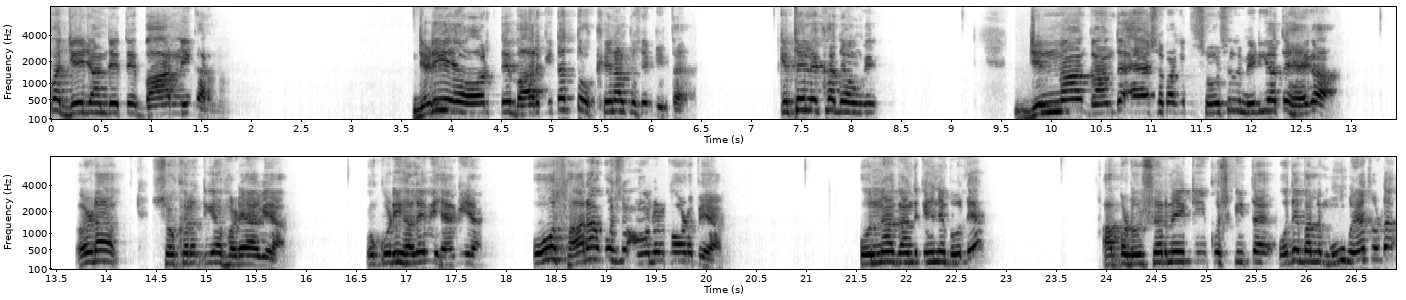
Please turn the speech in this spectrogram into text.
ਭੱਜੇ ਜਾਂਦੇ ਤੇ ਬਾਹਰ ਨਹੀਂ ਕਰਨਾ। ਜਿਹੜੀ ਇਹ ਔਰਤ ਤੇ ਬਾਹਰ ਕੀਤਾ, ਧੋਖੇ ਨਾਲ ਤੁਸੀਂ ਕੀਤਾ ਕਿੱਥੇ ਲੇਖਾ ਦਿਓਗੇ? ਜਿੰਨਾ ਗੰਦ ਇਸ ਵਕਤ ਸੋਸ਼ਲ ਮੀਡੀਆ ਤੇ ਹੈਗਾ, ਉਹ ਜਿਹੜਾ ਸੁਖਰਤੀਆ ਫੜਿਆ ਗਿਆ, ਉਹ ਕੁੜੀ ਹਲੇ ਵੀ ਹੈਗੀ ਆ, ਉਹ ਸਾਰਾ ਕੁਝ ਔਨ ਰਿਕਾਰਡ ਪਿਆ। ਉਹਨਾਂ ਗੰਦ ਕਿਸੇ ਨੇ ਬੋਲਿਆ? ਆ ਪ੍ਰੋਡਿਊਸਰ ਨੇ ਕੀ ਕੁਛ ਕੀਤਾ ਉਹਦੇ ਵੱਲ ਮੂੰਹ ਹੋਇਆ ਤੁਹਾਡਾ?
